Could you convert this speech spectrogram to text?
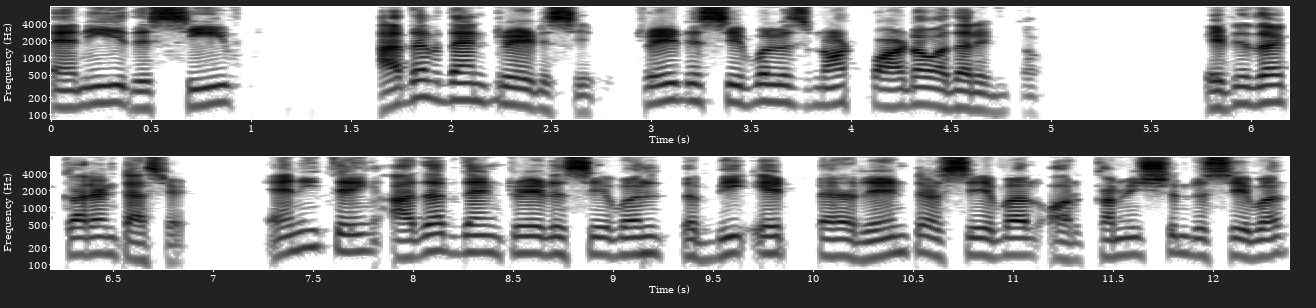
any received other than trade receivable? Trade receivable is not part of other income. It is a current asset. Anything other than trade receivable, be it rent receivable or commission receivable,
